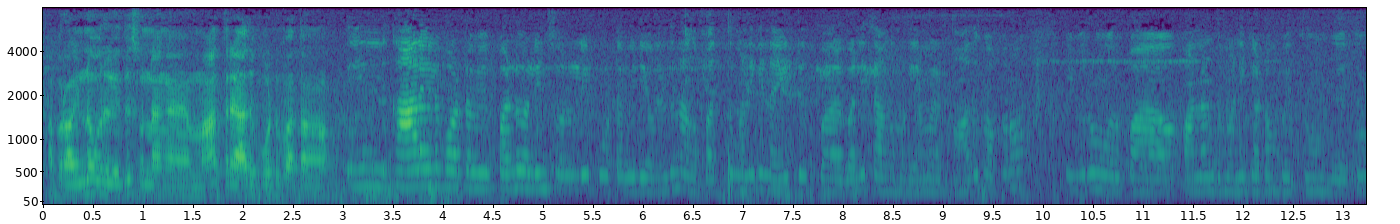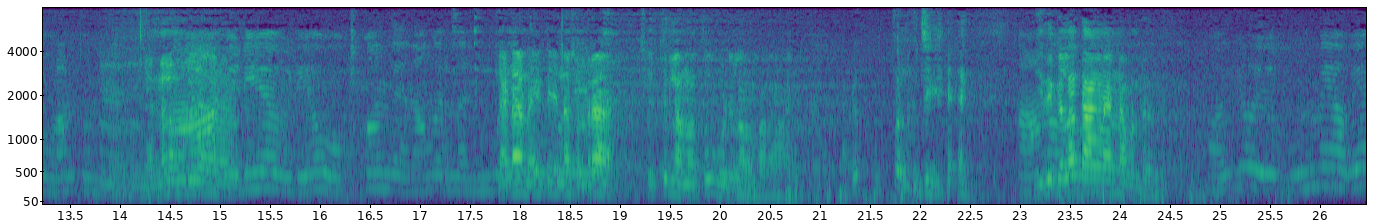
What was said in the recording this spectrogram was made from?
அப்புறம் இன்னும் ஒரு இது சொன்னாங்க மாத்திரை அது போட்டு பார்த்தோம். இந்த காலையில போட்ட பல்லு வலின்னு சொல்லி போட்ட வீடியோ வந்து நாங்க பத்து மணிக்கு நைட்டு வலி தாங்க முடியாம எடுத்தோம். அதுக்கப்புறம் இவரும் ஒரு ப பன்னெண்டு மணிக்காட்டம் போய் தூங்கு தூங்கலாம்னு தூங்கிட்டாரு. ம், என்னால முடியல. விடிய விடிய உட்காந்து இருந்தேன் நிம்மதியா கேட்டா நைட்டு என்ன சொல்ற? செத்துடலாமா தூக்கு போட்டுக்கலாமா பார்த்தாங்க அப்படியே குப்பை வச்சுக்க இதுக்கெல்லாம் தாங்கினா என்ன பண்றது? ஐயோ இது உண்மையாவே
